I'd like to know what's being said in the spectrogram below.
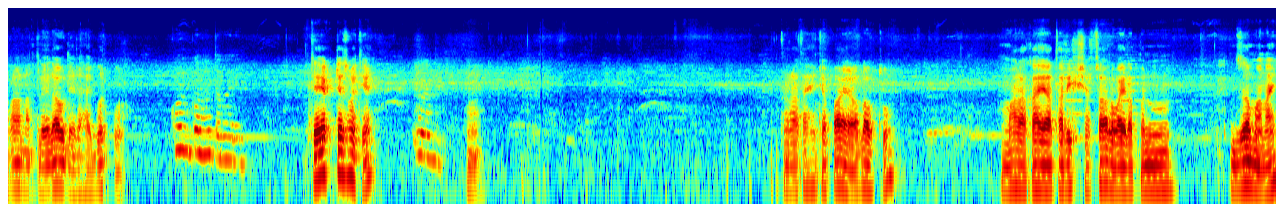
रानातले लावलेलं आहे भरपूर. कोण कोण होतं घरी? त्या एकट्याच होत्या. हं. तर आता ह्याच्या पायाला लावतो. मला काय आता रिक्षा चालवायला पण जमा नाही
